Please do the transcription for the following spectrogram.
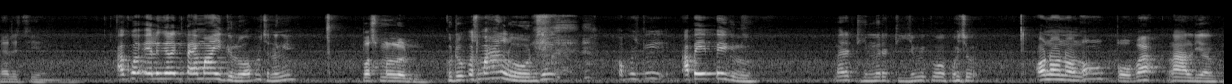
Meridian. Aku eling-eling tema iki lho, apa jenenge? Post melon. Kudu post malun sing apa iki APP iki lho. Meridium meridium iku apa cuk? Ono ono ono. Opo, Pak? Lali aku.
